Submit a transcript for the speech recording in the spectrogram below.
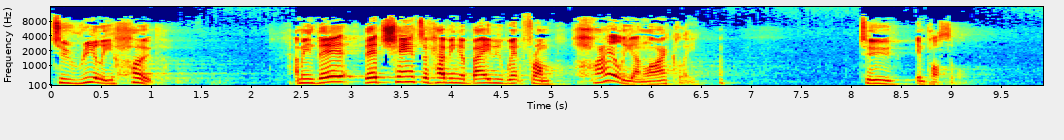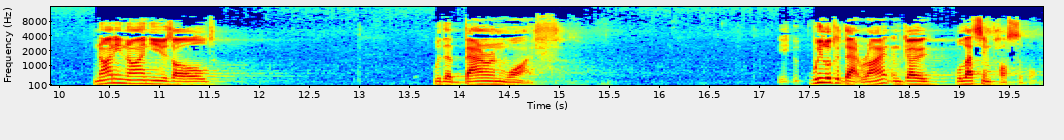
to really hope. I mean, their, their chance of having a baby went from highly unlikely to impossible. 99 years old, with a barren wife. We look at that, right, and go, well, that's impossible.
